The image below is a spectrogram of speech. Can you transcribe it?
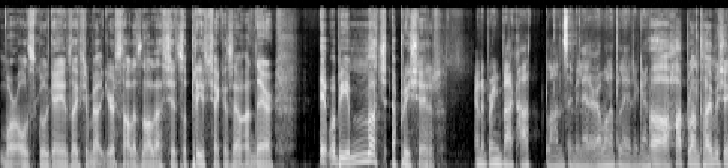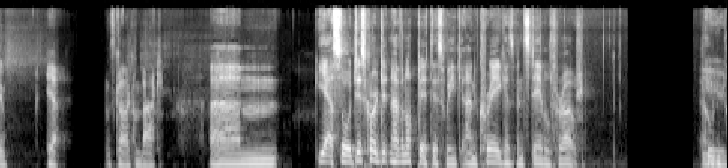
more old school games like your Metal Gear Solids and all that shit. So please check us out on there. It would be much appreciated. I'm gonna bring back Hot Blonde Simulator. I want to play it again. Oh, Hot Blonde Time Machine. Yeah, it's gotta come back. Um, yeah. So Discord didn't have an update this week, and Craig has been stable throughout. Who'd Huge.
